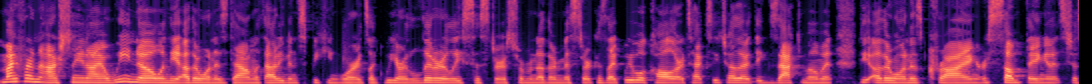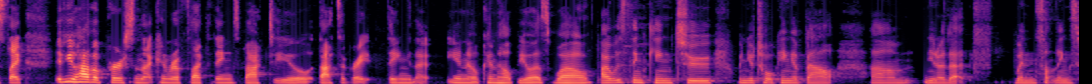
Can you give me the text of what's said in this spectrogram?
my friend Ashley and I, we know when the other one is down without even speaking words. Like we are literally sisters from another mister because like we will call or text each other at the exact moment the other one is crying or something. And it's just like if you have a person that can reflect things back to you, that's a great thing that, you know, can help you as well. I was thinking too when you're talking about, um, you know, that when something's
